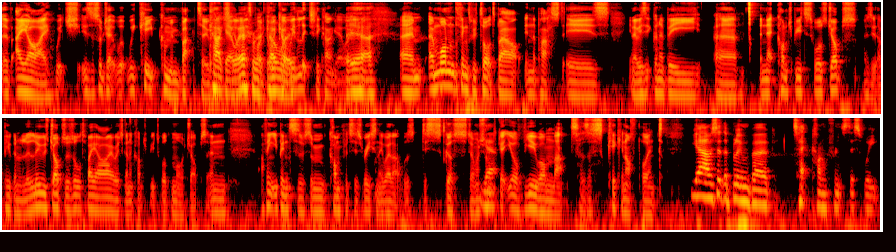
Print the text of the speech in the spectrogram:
of AI, which is a subject that we keep coming back to. Can't get away from it, can we? we? literally can't get away. Yeah. From it. Um, and one of the things we've talked about in the past is, you know, is it going to be uh, a net contributor towards jobs? Is it, are people going to lose jobs as a result of AI, or is it going to contribute towards more jobs? And I think you've been to some conferences recently where that was discussed. And I just Yeah. wanted to get your view on that as a kicking off point. Yeah, I was at the Bloomberg Tech Conference this week,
